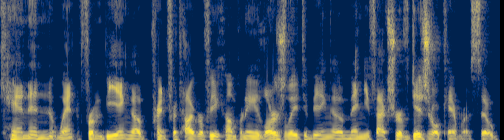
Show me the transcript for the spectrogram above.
canon went from being a print photography company largely to being a manufacturer of digital cameras. So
